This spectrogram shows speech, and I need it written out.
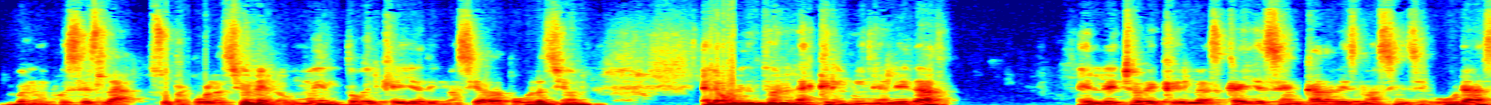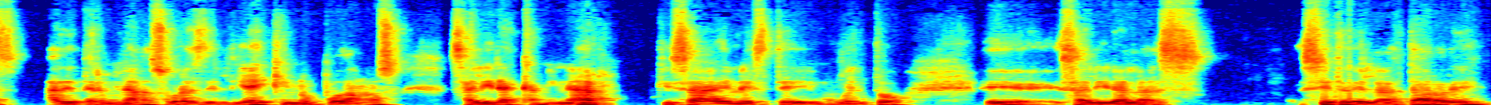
bueno, pues es la superpoblación, el aumento, el que haya demasiada población, el aumento en la criminalidad, el hecho de que las calles sean cada vez más inseguras a determinadas horas del día y que no podamos salir a caminar, quizá en este momento eh, salir a las 7 de la tarde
